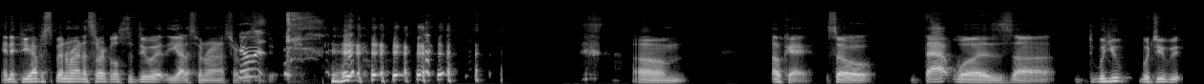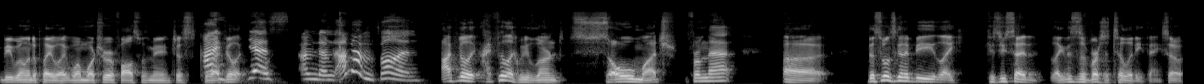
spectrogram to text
and if you have to spin around in circles to do it, you got to spin around in circles to do it. um. Okay, so that was. uh Would you would you be willing to play like one more true or false with me? Just because I, I, feel like yes, I'm done. I'm having fun. I feel like I feel like we learned so much from that. Uh, this one's gonna be like because you said like this is a versatility thing, so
